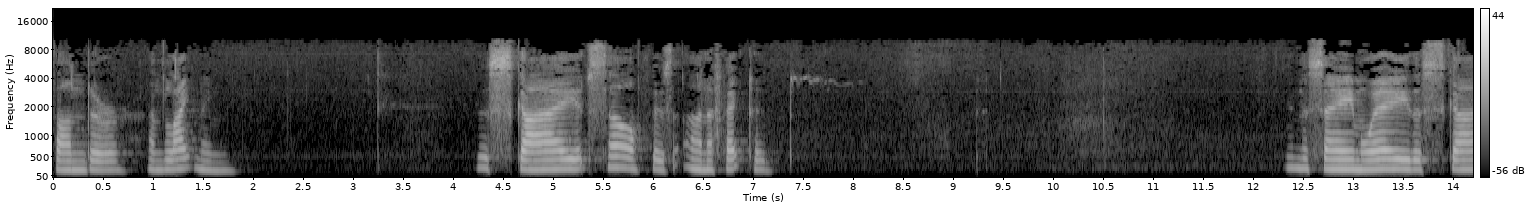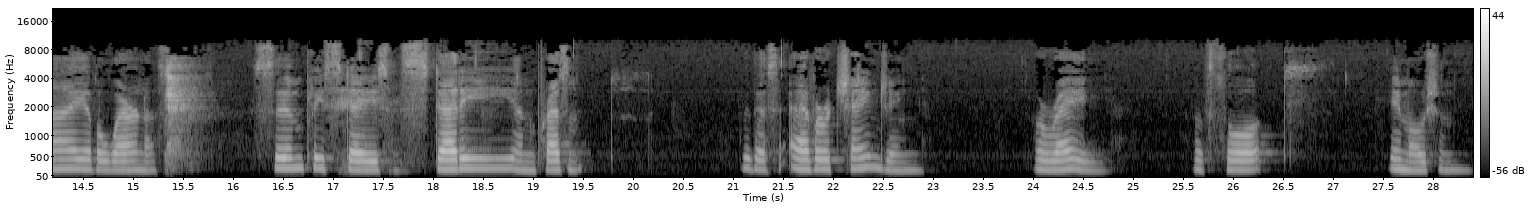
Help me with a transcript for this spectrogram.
thunder and lightning. The sky itself is unaffected. In the same way, the sky of awareness simply stays steady and present with this ever changing array of thoughts, emotions,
